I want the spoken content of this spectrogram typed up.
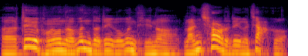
呃，这位朋友呢问的这个问题呢，蓝壳的这个价格，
